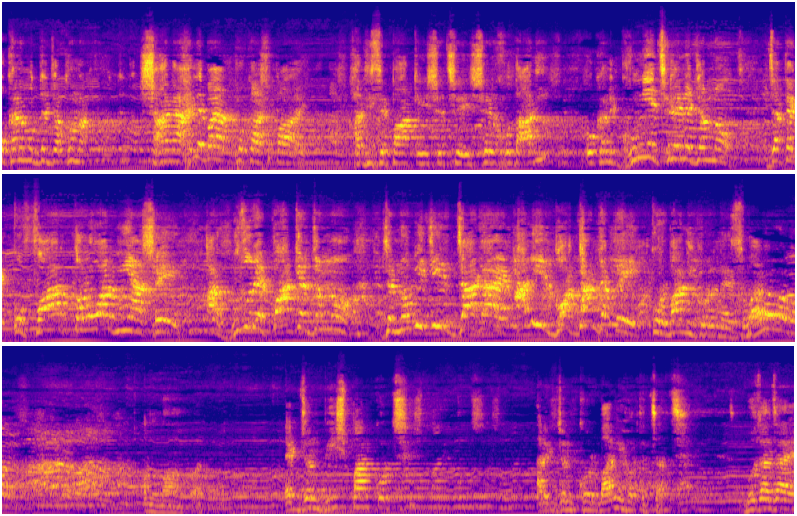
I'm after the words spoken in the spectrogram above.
ওখানের মধ্যে যখন শাহানা আহলে বায়াত প্রকাশ পায়, হাদিসে পাকে এসেছে শের খোদা ওখানে ঘুমিয়েছিলেন এর জন্য, যাতে কোফার তলোয়ার নিয়ে আসে, আর হুজুরে পাকের জন্য যে নবীজির জায়গায় আলীর গর্দান যাতে কোরবানি করে নেয়, সুবহানাল্লাহ। আল্লাহু। একজন বিষ পান করছে, আরেকজন কোরবানি হতে চাচ্ছে বোঝা যায়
